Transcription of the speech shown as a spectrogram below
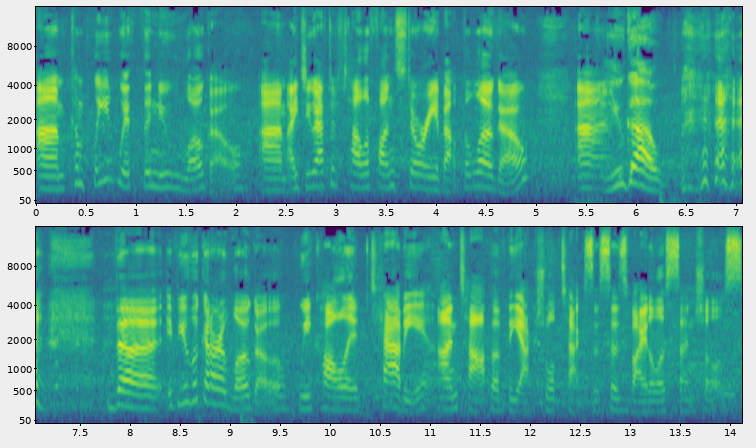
um, complete with the new logo. Um, I do have to tell a fun story about the logo. Uh, you go. the if you look at our logo, we call it Tabby on top of the actual text that says Vital Essentials.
